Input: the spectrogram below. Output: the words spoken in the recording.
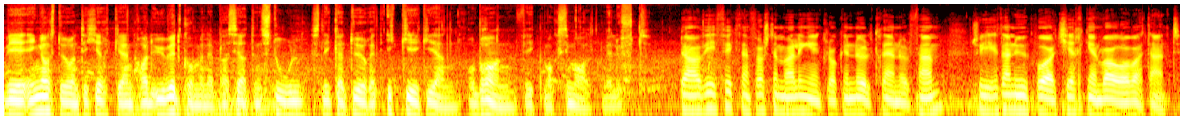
Ved inngangsdøren til kirken hadde uvedkommende plassert en stol, slik at døren ikke gikk igjen og brannen fikk maksimalt med luft. Da vi fikk den første meldingen klokken 03.05, så gikk den ut på at kirken var overtent.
